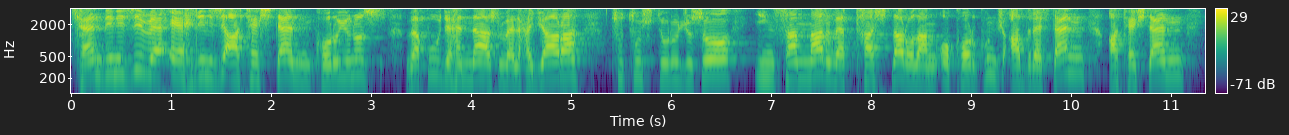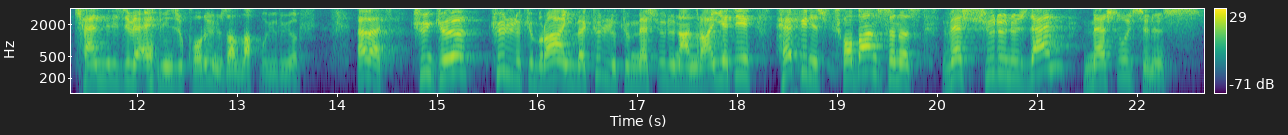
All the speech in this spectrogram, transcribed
Kendinizi ve ehlinizi ateşten koruyunuz. Ve kudehen nasu vel hicara tutuşturucusu insanlar ve taşlar olan o korkunç adresten, ateşten kendinizi ve ehlinizi koruyunuz Allah buyuruyor. Evet çünkü küllüküm rain ve küllüküm mesulün an raiyeti hepiniz çobansınız ve sürünüzden mesulsünüz.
